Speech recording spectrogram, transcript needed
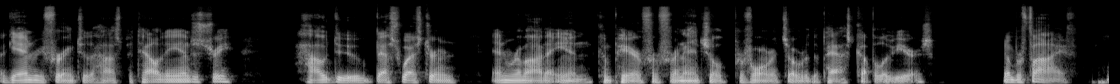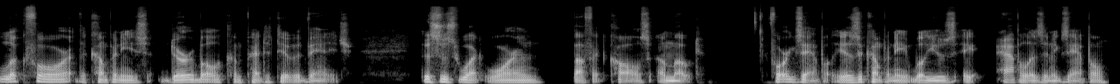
Again, referring to the hospitality industry, how do Best Western and Ramada Inn compare for financial performance over the past couple of years? Number five, look for the company's durable competitive advantage. This is what Warren Buffett calls a moat. For example, is a company, we'll use Apple as an example,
